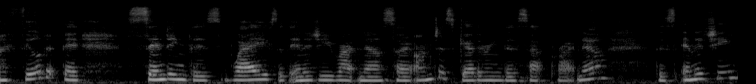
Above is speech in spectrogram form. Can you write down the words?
I feel that they're sending these waves of energy right now, so I'm just gathering this up right now, this energy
